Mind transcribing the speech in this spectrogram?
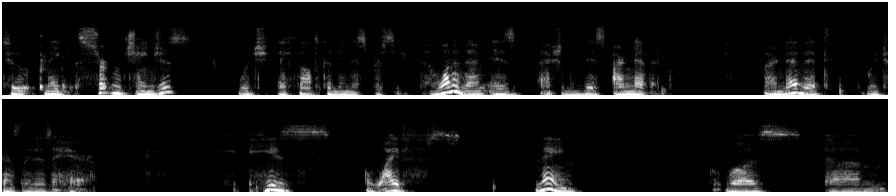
to make certain changes which they felt could be misperceived. And one of them is actually this Arnevet. Arnevet we translate as a hare. His wife's name was um,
